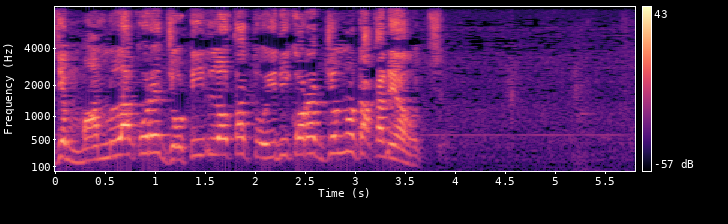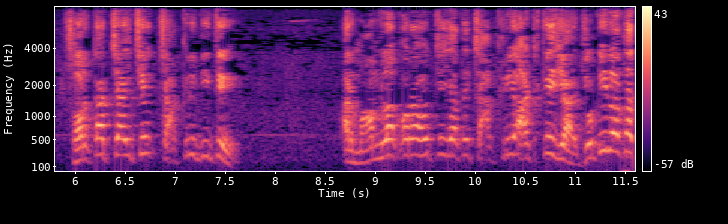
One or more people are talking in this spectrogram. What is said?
যে মামলা করে জটিলতা তৈরি করার জন্য টাকা নেওয়া হচ্ছে। সরকার চাইছে চাকরি দিতে, আর মামলা করা হচ্ছে যাতে চাকরি আটকে যায়, জটিলতা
